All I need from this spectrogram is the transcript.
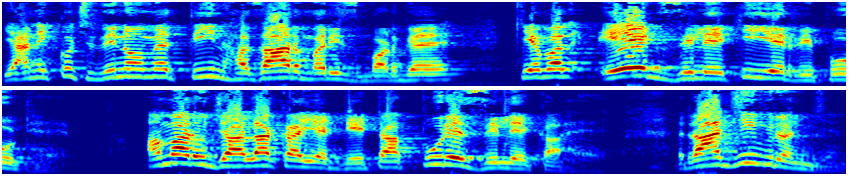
यानी कुछ दिनों में तीन हज़ार मरीज़ बढ़ गए। केवल एक ज़िले की यह रिपोर्ट है। अमर उजाला का यह डेटा पूरे ज़िले का है। राजीव रंजन,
